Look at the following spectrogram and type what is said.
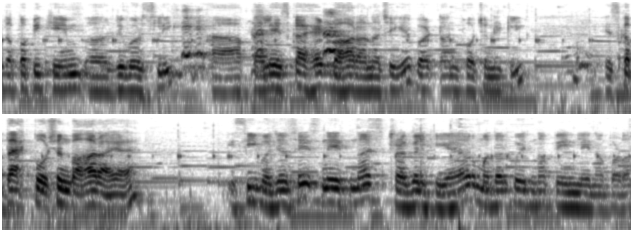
द पपी केम रिवर्सली पहले इसका हेड बाहर आना चाहिए बट अनफॉर्चुनेटली इसका बैक पोर्शन बाहर आया है। इसी वजह से इसने इतना स्ट्रगल किया है और मदर को इतना पेन लेना पड़ा।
